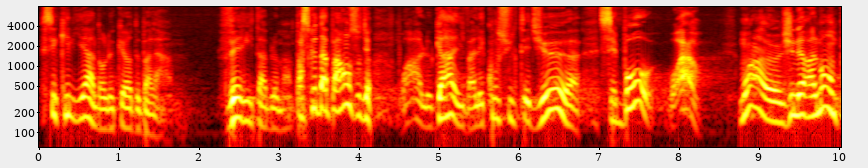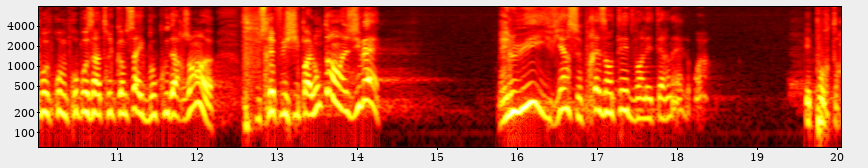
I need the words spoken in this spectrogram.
ce qu'il y a dans le cœur de Balaam. Véritablement. Parce que d'apparence, on dit, le gars, il va aller consulter Dieu, euh, c'est beau, waouh. Moi, euh, généralement, on me propose un truc comme ça avec beaucoup d'argent, euh, je réfléchis pas longtemps, hein, j'y vais. Mais lui, il vient se présenter devant l'Éternel. Et pourtant,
